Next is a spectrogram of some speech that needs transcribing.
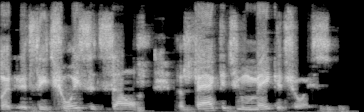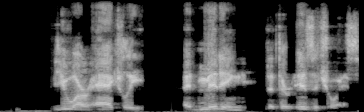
But it's the choice itself. The fact that you make a choice, you are actually admitting that there is a choice.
